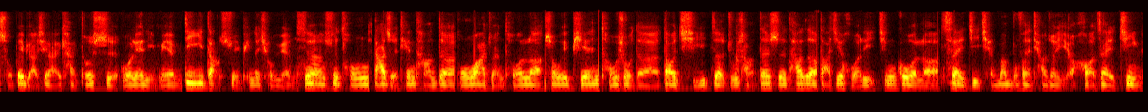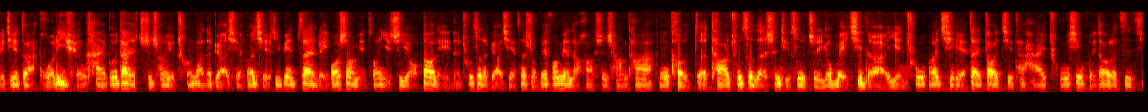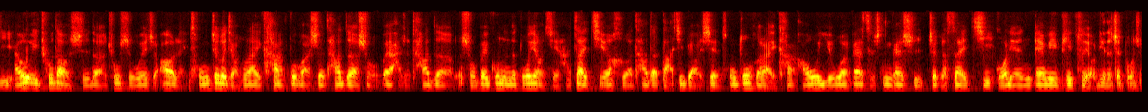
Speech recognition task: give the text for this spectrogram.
守备表现来看，都是国联里面第一档水平的球员。虽然是从打者天堂的红袜转投了稍微偏投手的道奇的主场，但是他的打击火力经过了赛季前半部分的调整以后，在近一个阶段火力全开，不但时常有长打的表现，而且即便在垒包上面，他也是有盗垒的出色的表现。在守备方面的话，时常他能靠着他出色的身体素质，有美气的演出，而且在道奇他还重新回到了自己 L A 出道时的初始位置二垒。从这个角度来看，不管是他的手背还是他的手背功能的多样性，还再结合他的打击表现，从综合来看，毫无疑问，Betts 应该是这个赛季国联 MVP 最有力的争夺者。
